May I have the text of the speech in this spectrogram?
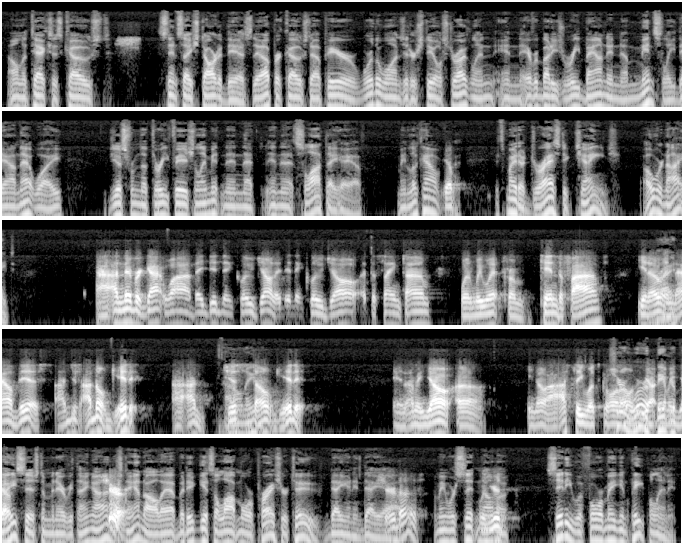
on the Texas coast since they started this. The upper coast up here, we're the ones that are still struggling, and everybody's rebounding immensely down that way, just from the three fish limit and then that in that slot they have. I mean, look how Yep. it's made a drastic change overnight. I, I never got why they didn't include y'all. They didn't include y'all at the same time when we went from ten to five. You know, Right. and now this. I just I don't get it. I, I I just don't don't get it. And I mean, y'all. uh You know, I, I see what's going Sure, on. we're Y'all- a bigger I mean, bay system and everything. I Sure. understand all that, but it gets a lot more pressure too, day in and day Sure out. Sure does. I mean, we're sitting When on a city with four million people in it.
